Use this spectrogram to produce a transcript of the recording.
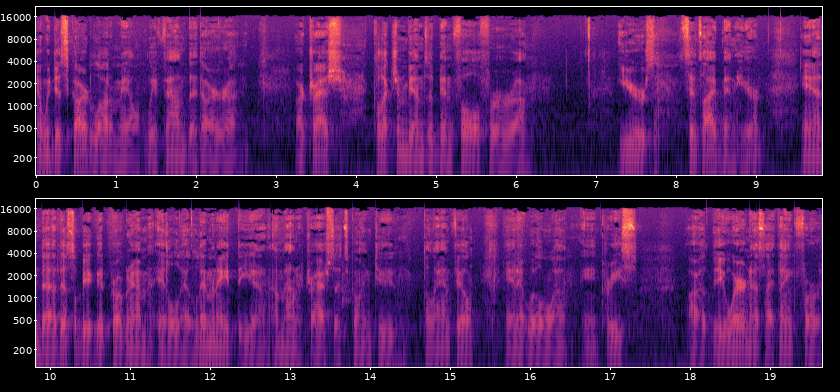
And we discard a lot of mail. We found that our uh, our trash collection bins have been full for uh, years since I've been here. And uh, this will be a good program. It'll eliminate the uh, amount of trash that's going to the landfill, and it will uh, increase our, the awareness, I think, for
